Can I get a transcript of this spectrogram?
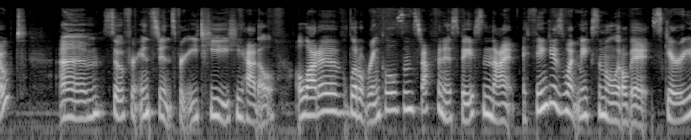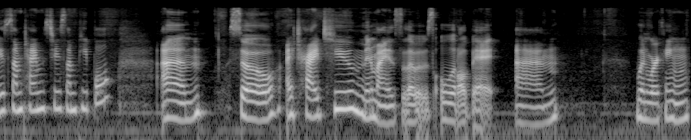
out. Um, so, for instance, for ET, he had a, a lot of little wrinkles and stuff in his face, and that I think is what makes him a little bit scary sometimes to some people. Um, so I tried to minimize those a little bit um, when working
